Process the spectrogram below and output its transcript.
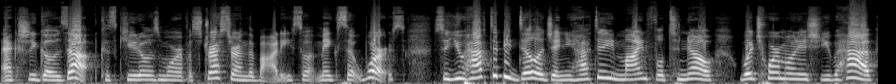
Actually goes up because keto is more of a stressor on the body so it makes it worse. So you have to be diligent. You have to be mindful to know which hormone issue you have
